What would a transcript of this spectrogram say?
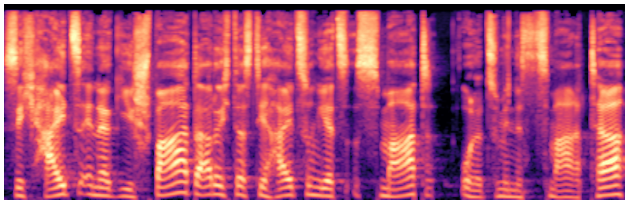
sich Heizenergie spart, dadurch, dass die Heizung jetzt smart oder zumindest smarter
